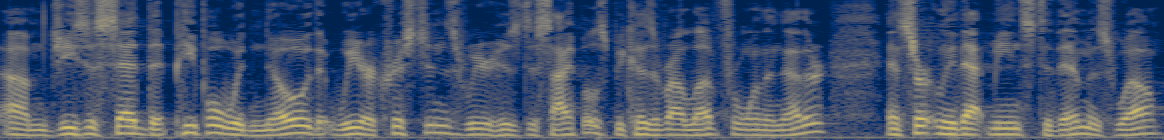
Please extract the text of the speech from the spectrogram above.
Um, Jesus said that people would know that we are Christians, we are his disciples, because of our love for one another, and certainly that means to them as well.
